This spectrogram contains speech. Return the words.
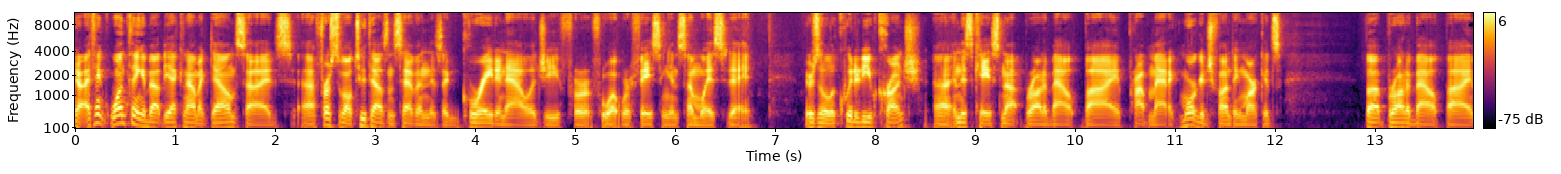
You know, I think one thing about the economic downsides, uh, first of all, 2007 is a great analogy for, for what we're facing in some ways today. There's a liquidity crunch, uh, in this case, not brought about by problematic mortgage funding markets, but brought about by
